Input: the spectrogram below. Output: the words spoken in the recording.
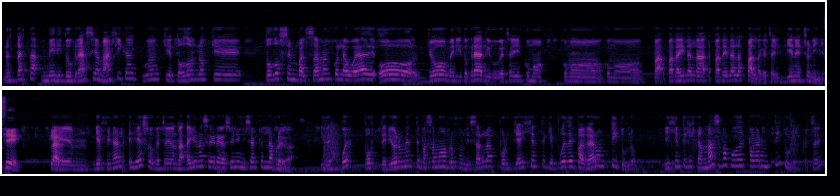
no está esta meritocracia mágica, weón, que todos los que todos se embalsaman con la weá de oh, yo meritocrático, ¿cachai? Es como, como, como pa- patadita, en la, patadita en la espalda, ¿cachai? Bien hecho niño. Sí, claro. Eh, y al final es eso, ¿cachai? Onda, hay una segregación inicial que es la prueba. Y después, posteriormente, pasamos a profundizarla porque hay gente que puede pagar un título y hay gente que jamás va a poder pagar un título, ¿cachai?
